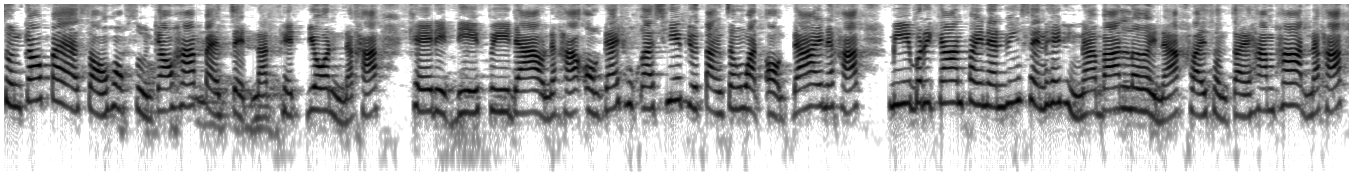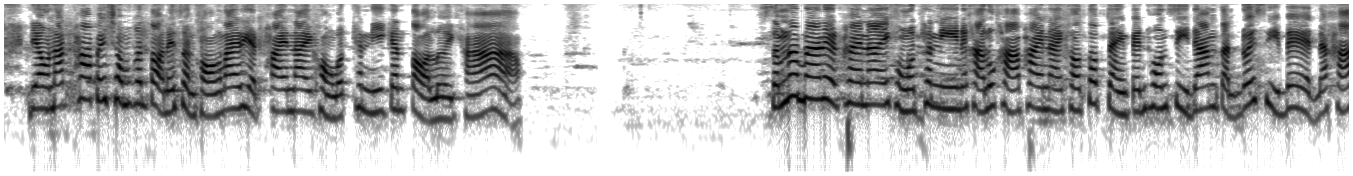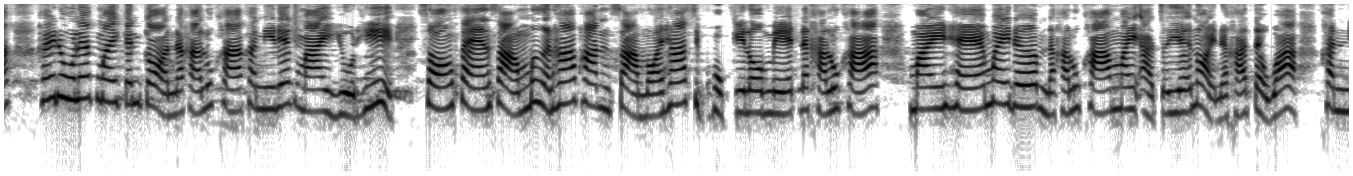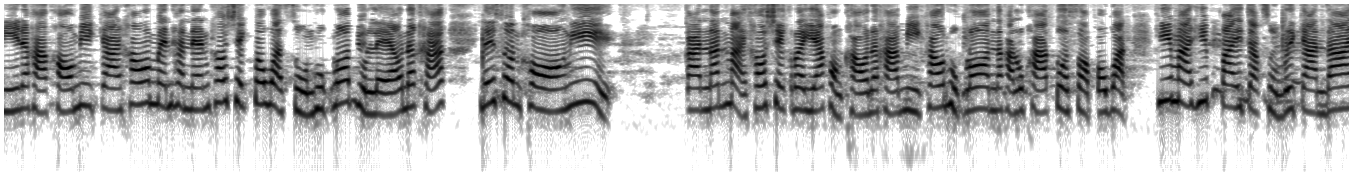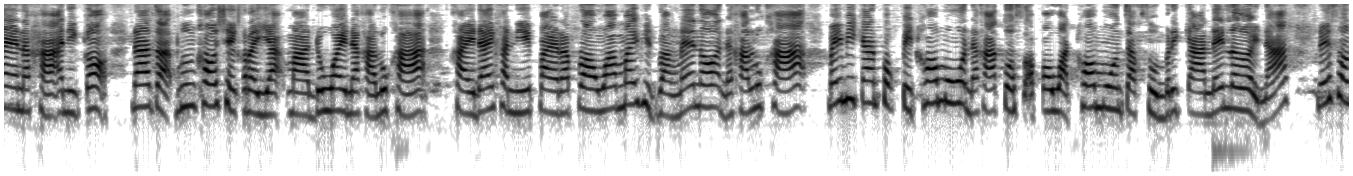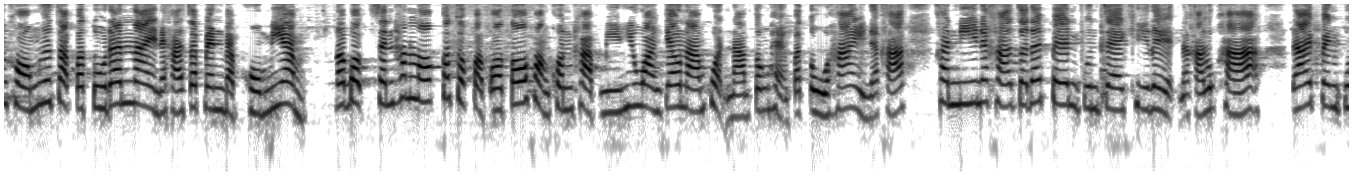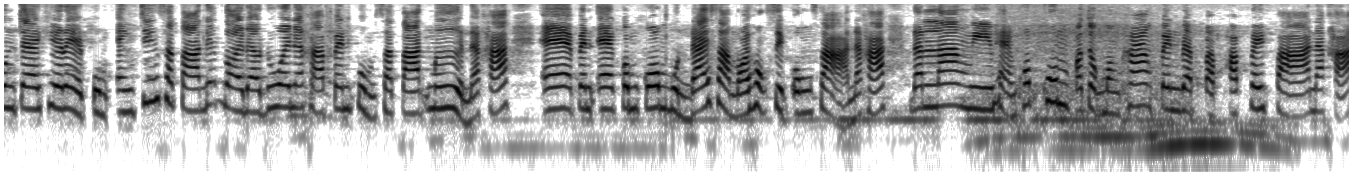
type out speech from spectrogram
0982609587 นัดเพชรยนต์นะคะ เครดิตดีฟรีดาวนะคะ ออกได้ทุกอาชีพอยู่ต่างจังหวัดออกได้นะคะ มีบริการไฟแนนซ์วิ่งเซ็นให้ถึงหน้าบ้านเลยนะ ใครสนใจห้ามพลาดนะคะ เดี๋ยวนัดพาไปชมกันต่อในส่วนของรายละเอียดภายในของรถคันนี้กันต่อเลยค่ะ สำหรับรายละเอียดภายในของรถคันนี้นะคะ ลูกค้าภายในเขาตกแต่งเป็นโทนสีดำตัดด้วยสีเบจนะคะ ให้ดูเลขไมค์กันก่อนนะคะ ลูกค้าคันนี้เลขไมค์อยู่ที่ 235,356 กิโลเมตรนะคะ ลูกค้าไมค์แท้ไมค์เดิมนะคะ ลูกค้าไมค์อาจจะเยอะหน่อยนะคะ แต่ว่าคันนี้นะคะเขามีการเข้าเมนเทนแนนเข้าเช็คประวัติศูนย์ทุกรอบอยู่แล้วนะคะ ในส่วนของนี่ การนัดหมายเข้าเช็คระยะของเขานะคะ มีเข้าถูกรอบนะคะ ลูกค้าตรวจสอบประวัติที่มาที่ไปจากศูนย์บริการได้นะคะ อันนี้ก็น่าจะเพิ่งเข้าเช็คระยะมาด้วยนะคะ ลูกค้าใครได้คันนี้ไปรับรองว่าไม่ผิดหวังแน่นอนนะคะ ลูกค้าไม่มีการปกปิดข้อมูลนะคะ ตรวจสอบประวัติข้อมูลจากศูนย์บริการได้เลยนะ ในส่วนของมือจับประตูด้านในนะคะ จะเป็นแบบโครเมียม ระบบเซ็นทรัลล็อกกระจกปรับออโต้ฝั่งคนขับมีที่วางแก้วน้ำขวดน้ำตรงแผงประตูให้นะคะ คันนี้นะคะจะได้เป็นกุญแจคีย์เลสนะคะ ลูกค้าได้เป็นกุญแจคีย์เลสปุ่ม Engine Start เรียบร้อยแล้วด้วยนะคะ เป็นปุ่มสตาร์ทมือนะคะแอร์เป็นแอร์กลมๆหมุนได้ 360 องศานะคะ ด้านล่างมีแผงควบคุมกระจกมองข้างเป็นแบบปรับพับไฟฟ้านะคะ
